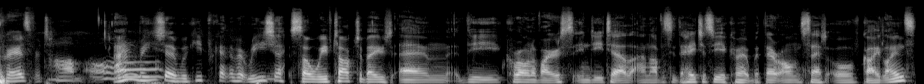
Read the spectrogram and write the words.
Prayers for Tom. Oh. And Risha, we keep forgetting about Risha. So we've talked about um, the coronavirus in detail, and obviously the HSE have come out with their own set of guidelines.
